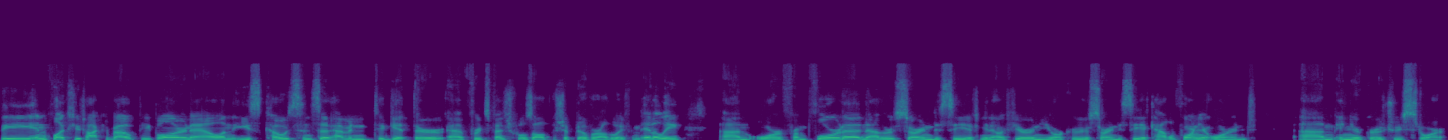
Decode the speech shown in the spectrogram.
the influx you talked about, people are now on the East Coast instead of having to get their uh, fruits, vegetables all shipped over all the way from Italy um, or from Florida. Now they're starting to see if you know if you're a New Yorker, you're starting to see a California orange um, in your grocery store.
